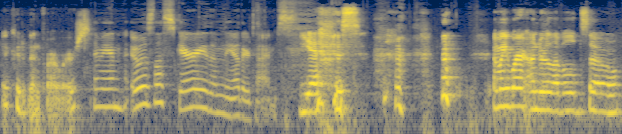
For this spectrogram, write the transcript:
it could have been far worse. I mean, it was less scary than the other times. Yes. and we weren't under leveled, so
